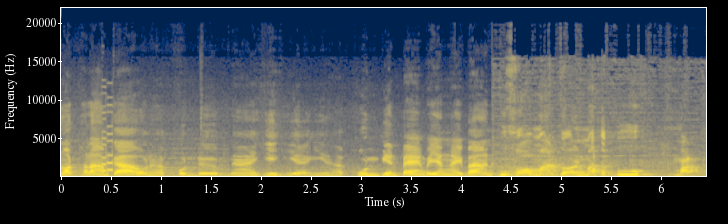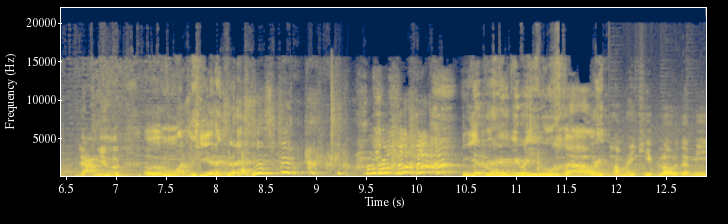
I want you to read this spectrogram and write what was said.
น็อตพระรามเก้านะครับคนเดิมหน้าเฮี้ยๆอย่างนี้นะครับคุณเปลี่ยนแปลงไปยังไงบ้างกูขอหมัดก่อนหมัดตะปูหมัดยางยืดเออหมัดเหี้ยอะไรก็ได้ เหี้ยันแม่งคิดว่าหิวข้าวอีกทำให้คลิปเราจะมี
